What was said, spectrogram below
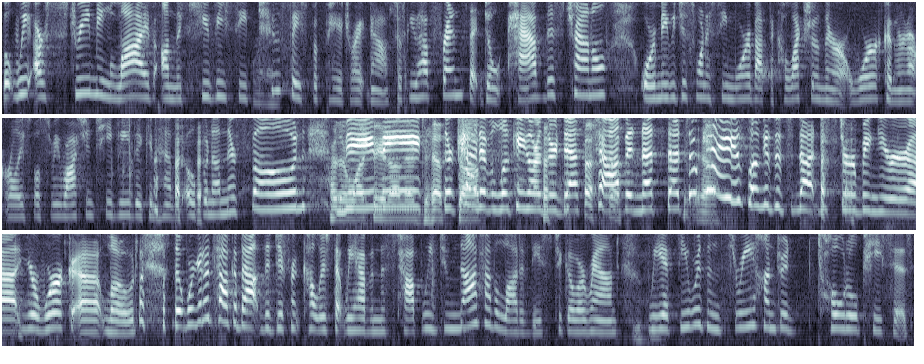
but we are streaming live on the QVC2 right. Facebook page right now. So if you have friends that don't have this channel, or maybe just want to see more about the collection and they're at work and they're not really supposed to be watching TV, they can have it open on their phone. maybe their they're kind of looking on their desktop, and that's that's okay yeah. as long as it's not disturbing your uh, your work uh, load. But we're going to talk about the different colors that we have in this top. We do not have a lot of these to go around. We have fewer than 300 total pieces.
